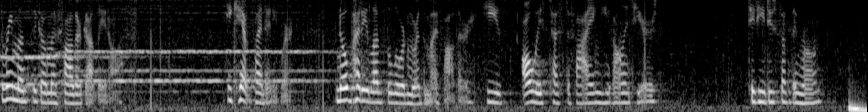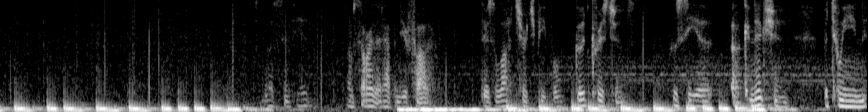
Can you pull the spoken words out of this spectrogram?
Three months ago, my father got laid off. He can't find any work. Nobody loves the Lord more than my father. He's always testifying, he volunteers. Did he do something wrong? Well, Cynthia, I'm sorry that happened to your father. There's a lot of church people, good Christians, who see a, a connection between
